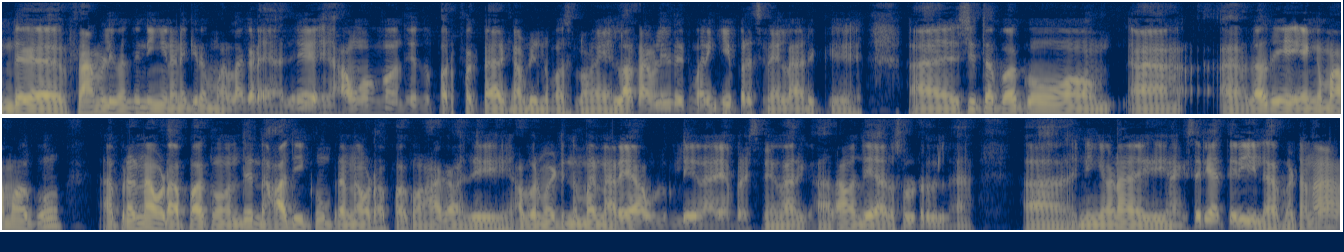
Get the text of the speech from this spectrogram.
இந்த ஃபேமிலி வந்து நீங்கள் நினைக்கிற மாதிரிலாம் கிடையாது. அவங்கவுங்க வந்து எதுவும் பர்ஃபெக்டாக இருக்கு அப்படின்ற மாதிரி சொல்லுவாங்க. எல்லா ஃபேமிலியும் இருக்க மாதிரி இங்கேயும் பிரச்சனைலாம் இருக்குது சித்தப்பாக்கும் அதாவது எங்கள் மாமாவுக்கும் அஹ் பிரணாவோட அப்பாவுக்கும் வந்து இந்த ஆதிக்கும் பிரணாவோட அப்பாவுக்கும் ஆகாது. அப்புறமேட்டு இந்த மாதிரி நிறையா உள்ளுக்குள்ளேயே நிறையா பிரச்சனைலாம் இருக்குது அதெல்லாம் வந்து யாரும் சொல்கிறது இல்லை நீங்கள் வேணால் எனக்கு சரியாக தெரியல. பட் ஆனால்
